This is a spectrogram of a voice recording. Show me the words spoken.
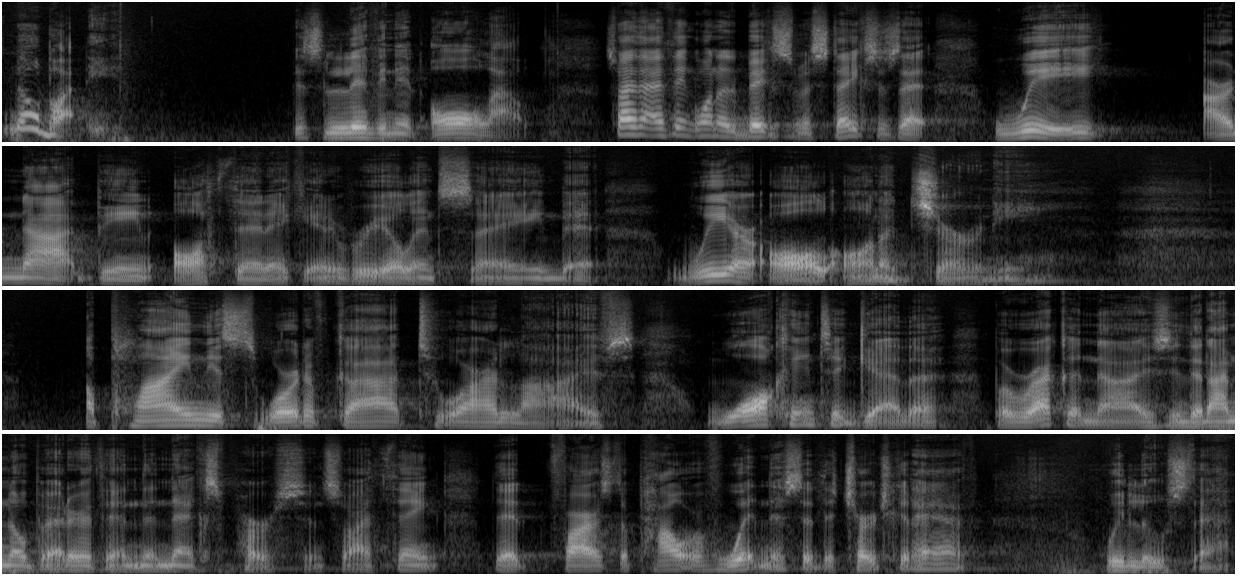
nobody is living it all out. So I, th- I think one of the biggest mistakes is that we are not being authentic and real and saying that we are all on a journey, applying this Word of God to our lives, walking together, but recognizing that I'm no better than the next person. So I think that as far as the power of witness that the church could have, we lose that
